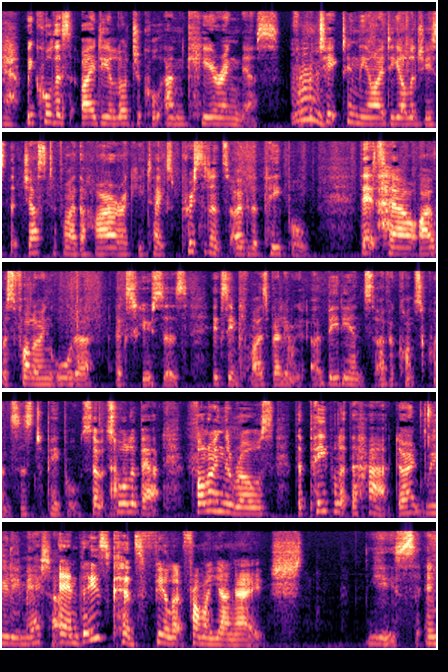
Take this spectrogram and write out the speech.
Yeah. We call this ideological uncaringness. For mm. protecting the ideologies that justify the hierarchy takes precedence over the people. That's how I was following order excuses exemplifies valuing obedience over consequences to people. So it's all about following the rules. The people at the heart don't really matter. And these kids feel it from a young age. Yes, and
